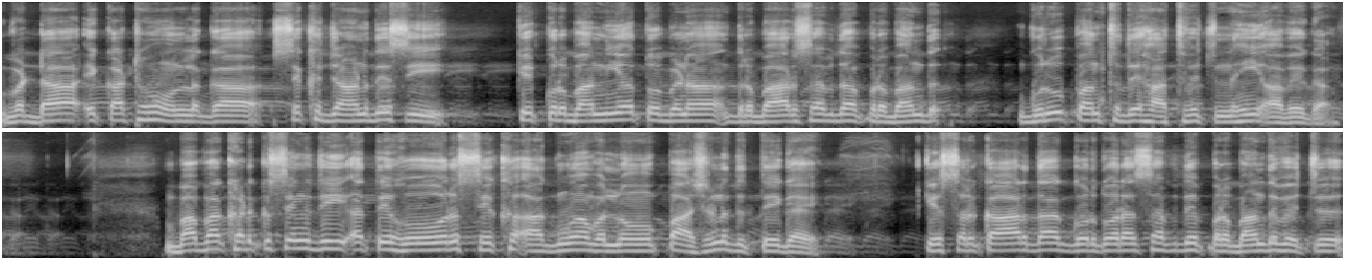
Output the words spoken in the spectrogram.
ਵੱਡਾ ਇਕੱਠ ਹੋਣ ਲੱਗਾ। ਸਿੱਖ ਜਾਣਦੇ ਸੀ ਕਿ ਕੁਰਬਾਨੀਆਂ ਤੋਂ ਬਿਨਾ ਦਰਬਾਰ ਸਾਹਿਬ ਦਾ ਪ੍ਰਬੰਧ ਗੁਰੂ ਪੰਥ ਦੇ ਹੱਥ ਵਿੱਚ ਨਹੀਂ ਆਵੇਗਾ। ਬਾਬਾ ਖੜਕ ਸਿੰਘ ਜੀ ਅਤੇ ਹੋਰ ਸਿੱਖ ਆਗੂਆਂ ਵੱਲੋਂ ਭਾਸ਼ਣ ਦਿੱਤੇ ਗਏ ਕਿ ਸਰਕਾਰ ਦਾ ਗੁਰਦੁਆਰਾ ਸਾਹਿਬ ਦੇ ਪ੍ਰਬੰਧ ਵਿੱਚ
